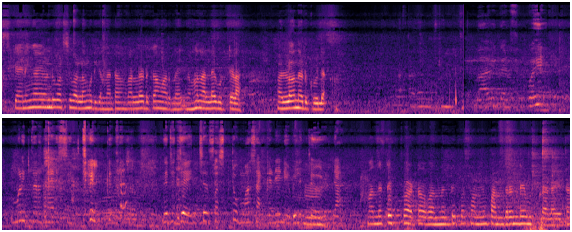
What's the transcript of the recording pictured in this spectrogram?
സ്കാനിങ് ആയതുകൊണ്ട് കുറച്ച് വെള്ളം കുടിക്കണം കേട്ടോ. വെള്ളം എടുക്കാൻ മറന്നായി. നമ്മൾ നല്ല കുട്ടികളാ. വെള്ളമൊന്നും എടുക്കൂല ഭാവി ഗൾഫിൽ പോയി നമ്മൾ ഇത്ര നേരം സീറ്റ് എന്നിട്ട് ജയിച്ച് ഫസ്റ്റ് ഉമ്മ സെക്കൻഡ് നെബിൽ തേർഡ് ഞാൻ വന്നിട്ട് ഇപ്പം കേട്ടോ വന്നിട്ട് ഇപ്പം സമയം പന്ത്രണ്ടേ മുക്കാലായിട്ടാ.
